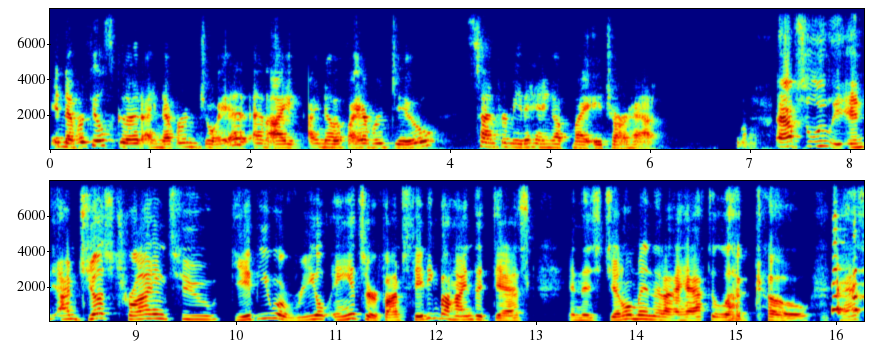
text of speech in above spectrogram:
it never feels good. I never enjoy it. And I, I know if I ever do, it's time for me to hang up my HR hat. Absolutely. And I'm just trying to give you a real answer. If I'm sitting behind the desk and this gentleman that I have to let go has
